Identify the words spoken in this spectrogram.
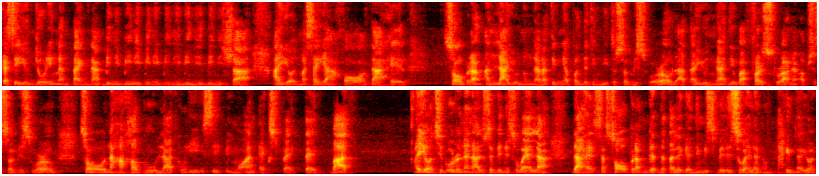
kasi yung during ng time na binibini binibini binibini siya ayun masaya ako dahil sobrang anlayo nung narating niya pagdating dito sa Miss World. At ayun nga, di ba, first runner-up siya sa Miss World. So, nakakagulat kung iisipin mo, unexpected. But, ayun, siguro nanalo sa Venezuela dahil sa sobrang ganda talaga ni Miss Venezuela nung time na yon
